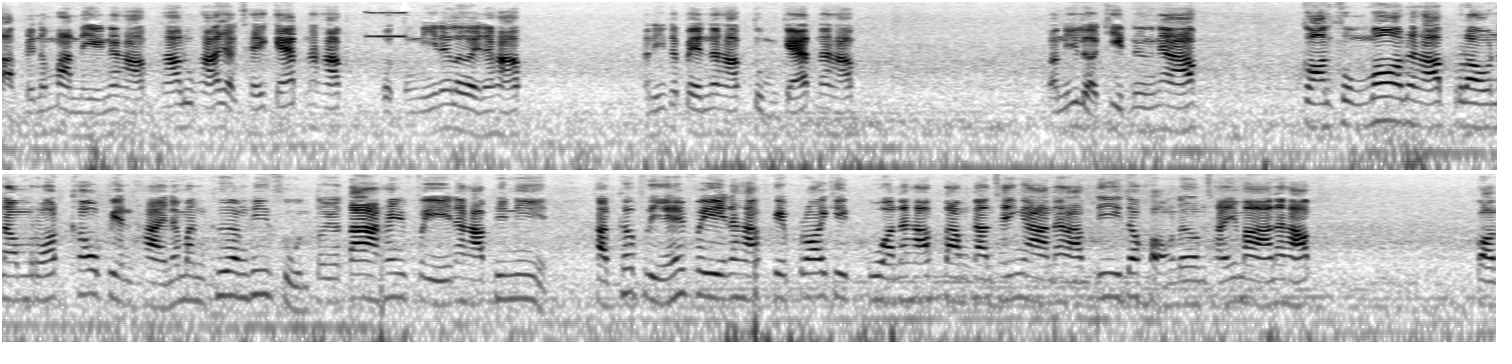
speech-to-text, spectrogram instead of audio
ตัดเป็นน้ำมันเองนะครับ ถ้าลูกค้าอยากใช้แก๊สนะครับ กดตรงนี้ได้เลยนะครับ อันนี้จะเป็นนะครับ ตุ่มแก๊สนะครับ ตอนนี้เหลือขีดหนึ่งนะครับ ก่อนส่งมอบนะครับ เรานำรถเข้าเปลี่ยนถ่ายน้ำมันเครื่องที่ศูนย์โตโยต้าให้ฟรีนะครับที่นี่ขัดเคลือบสีให้ฟรีนะครับ เก็บรอยขีดข่วนนะครับ ตามการใช้งานนะครับที่เจ้าของเดิมใช้มานะครับ ก่อน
